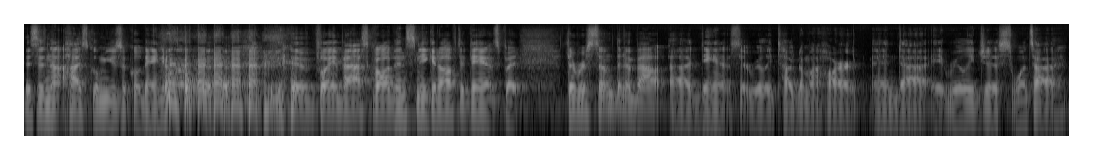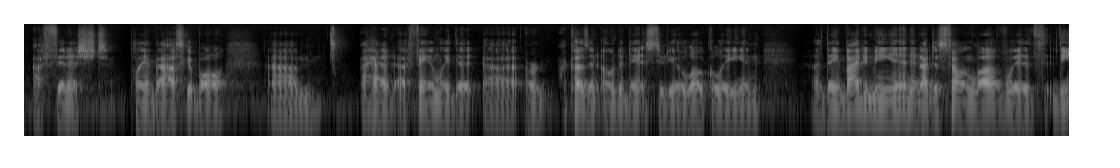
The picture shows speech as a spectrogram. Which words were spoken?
"This is not High School Musical, Daniel." Playing basketball, then sneaking off to dance, but there was something about uh, dance that really tugged on my heart, and uh, it really just once I, I finished playing basketball. Um, I had a family that, uh, or my cousin owned a dance studio locally, and uh, they invited me in, and I just fell in love with the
